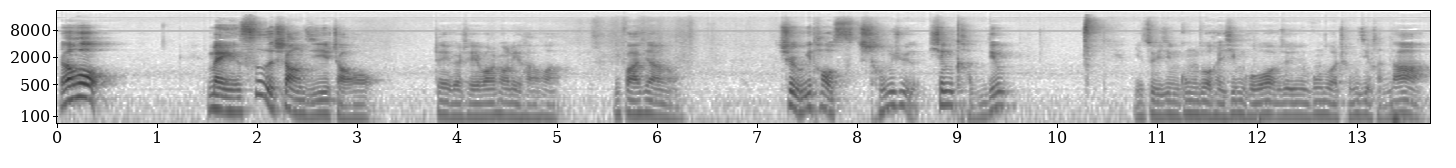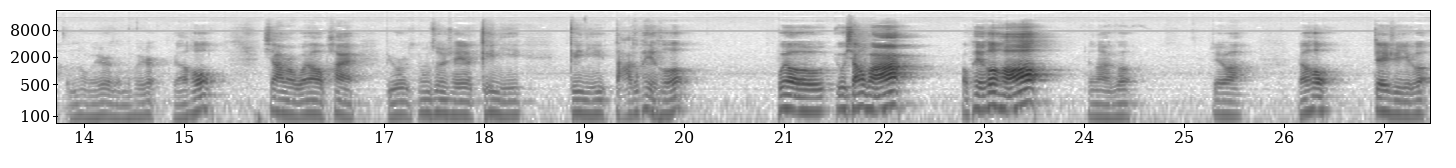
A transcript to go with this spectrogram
然后每次上级找这个谁王双立谈话，你发现了吗？是有一套程序的，先肯定你最近工作很辛苦，最近工作成绩很大，怎么回事，怎么回事。然后下面我要派，比如农村谁给你给你打个配合，不要有想法，要配合好，这那个，对吧？然后这是一个，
